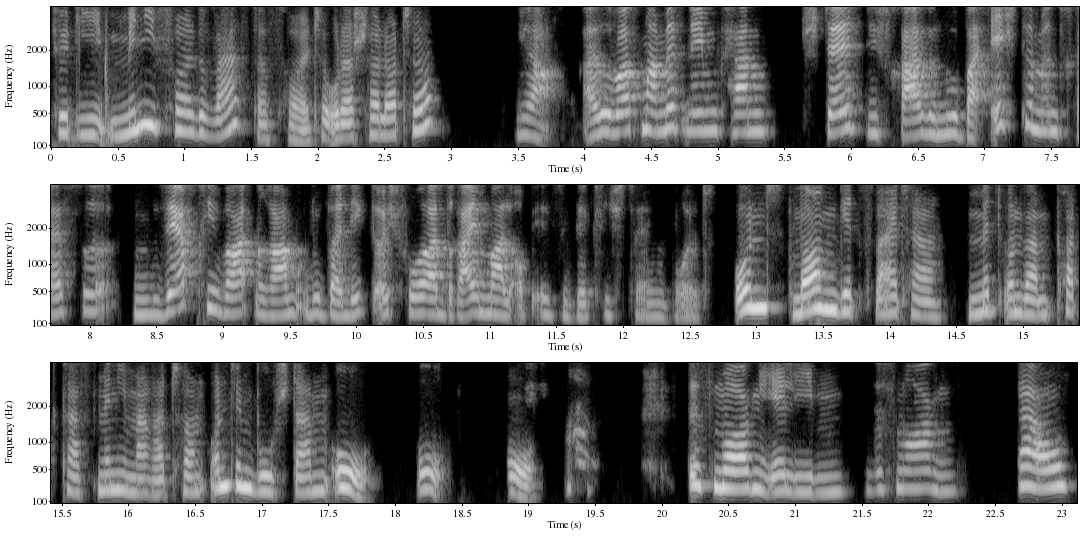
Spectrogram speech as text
Für die Mini-Folge war es das heute, oder Charlotte? Ja, also was man mitnehmen kann, stellt die Frage nur bei echtem Interesse im sehr privaten Rahmen und überlegt euch vorher dreimal, ob ihr sie wirklich stellen wollt. Und morgen geht's weiter mit unserem Podcast Mini-Marathon und dem Buchstaben O. O. O. Bis morgen, ihr Lieben. Bis morgen. Ciao.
